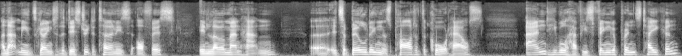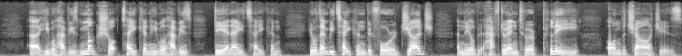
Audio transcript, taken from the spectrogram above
And that means going to the district attorney's office in lower Manhattan uh, it's a building that's part of the courthouse, and he will have his fingerprints taken, uh, he will have his mugshot taken, he will have his DNA taken. He will then be taken before a judge, and he'll have to enter a plea on the charges.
